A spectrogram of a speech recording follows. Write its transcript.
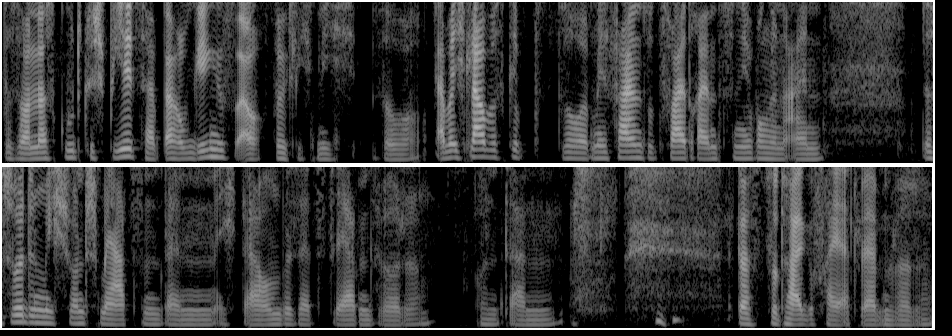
besonders gut gespielt habe. Darum ging es auch wirklich nicht so. Aber ich glaube, es gibt so, mir fallen so zwei, drei Inszenierungen ein. Das würde mich schon schmerzen, wenn ich da unbesetzt werden würde und dann das total gefeiert werden würde.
